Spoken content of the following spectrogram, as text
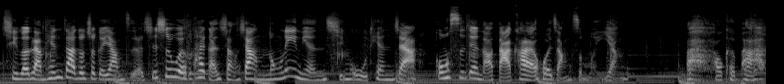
请了两天假就这个样子了。其实我也不太敢想象农历年请五天假，公司电脑打开来会长怎么样啊，好可怕。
